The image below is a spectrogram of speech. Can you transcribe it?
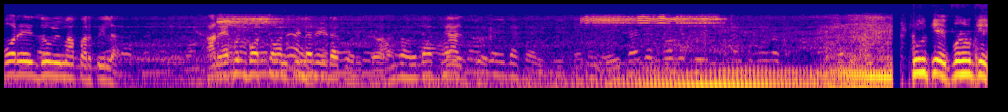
পরে জমি মাপার পিলার। আর এখন বর্তমান পিলার এটা করেছে। গাছ ধরে। পুরকে পুরকে।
